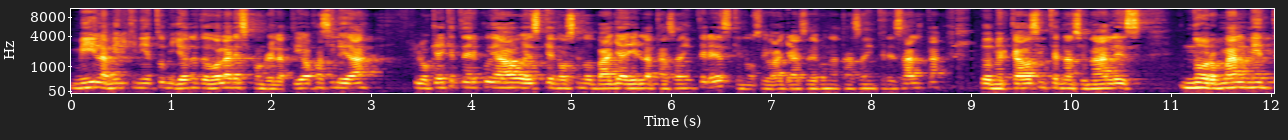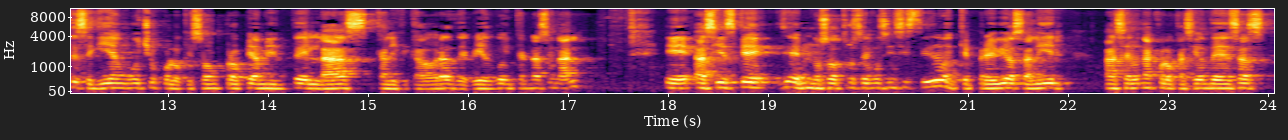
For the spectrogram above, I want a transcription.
mil a mil quinientos millones de dólares con relativa facilidad lo que hay que tener cuidado es que no se nos vaya a ir la tasa de interés, que no se vaya a hacer una tasa de interés alta. Los mercados internacionales normalmente se guían mucho por lo que son propiamente las calificadoras de riesgo internacional. Eh, así es que eh, nosotros hemos insistido en que previo a salir a hacer una colocación de esas,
